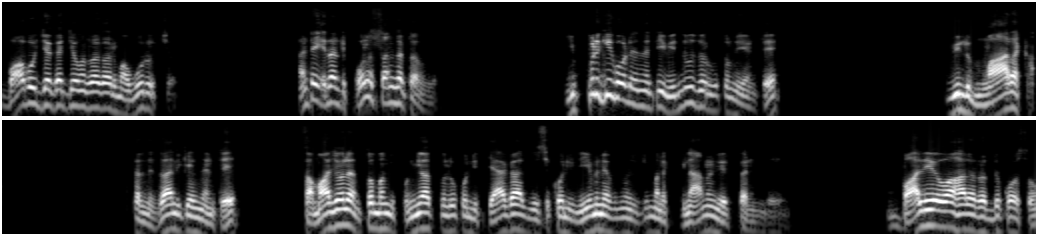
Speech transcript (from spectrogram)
బాబు జగజ్జీవన్ రావు గారు మా ఊరు వచ్చారు అంటే ఇలాంటి కుల సంఘటనలు ఇప్పటికీ కూడా ఏంటంటే ఇవి ఎందుకు జరుగుతున్నాయి అంటే వీళ్ళు మారక. అసలు నిజానికి ఏంటంటే సమాజంలో ఎంతో మంది పుణ్యాత్ములు కొన్ని త్యాగాలు చేసి కొన్ని నియమ నిబంధనలు మనకు జ్ఞానం నేర్పారండి. బాల్య వివాహాల రద్దు కోసం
